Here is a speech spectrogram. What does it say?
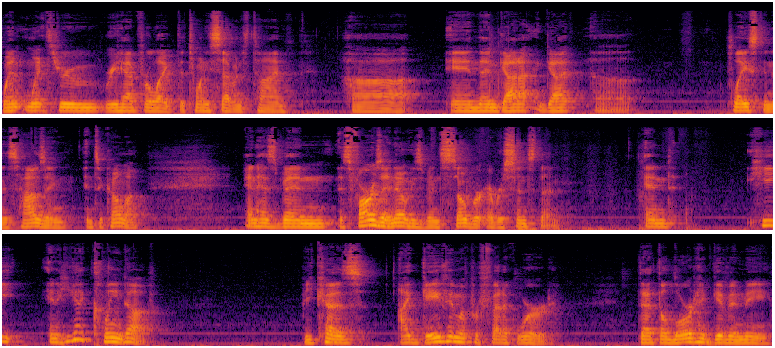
went went through rehab for like the 27th time, uh, and then got got uh, placed in this housing in Tacoma, and has been, as far as I know, he's been sober ever since then, and he and he got cleaned up because I gave him a prophetic word that the Lord had given me,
